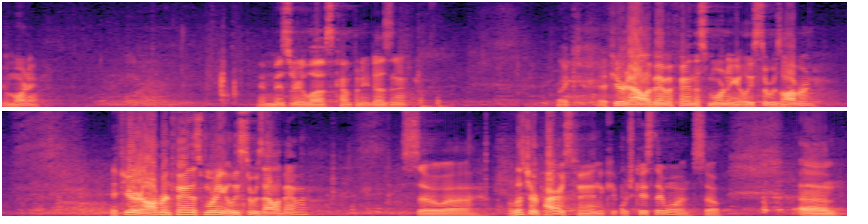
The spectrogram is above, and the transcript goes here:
Good morning. And misery loves company, doesn't it? Like, if you're an Alabama fan this morning, at least there was Auburn. If you're an Auburn fan this morning, at least there was Alabama. So, uh, unless you're a Pirates fan, in which case they won. So, um,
